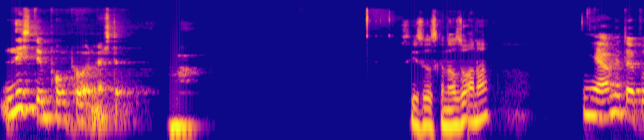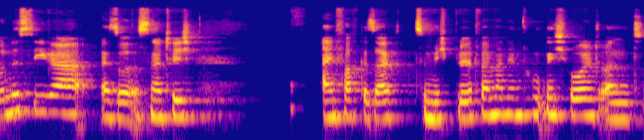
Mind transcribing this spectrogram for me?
nicht den Punkt holen möchte. Siehst du das genauso, Anna? Ja, mit der Bundesliga, also ist natürlich einfach gesagt ziemlich blöd, wenn man den Punkt nicht holt und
